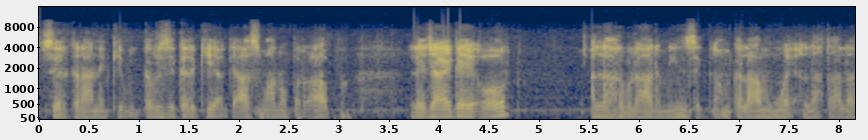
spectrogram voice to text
سیر کرانے کی کبھی ذکر کیا کہ آسمانوں پر آپ لے جائے گئے اور اللہ رب العالمین سے ہم کلام ہوئے۔ اللہ تعالیٰ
